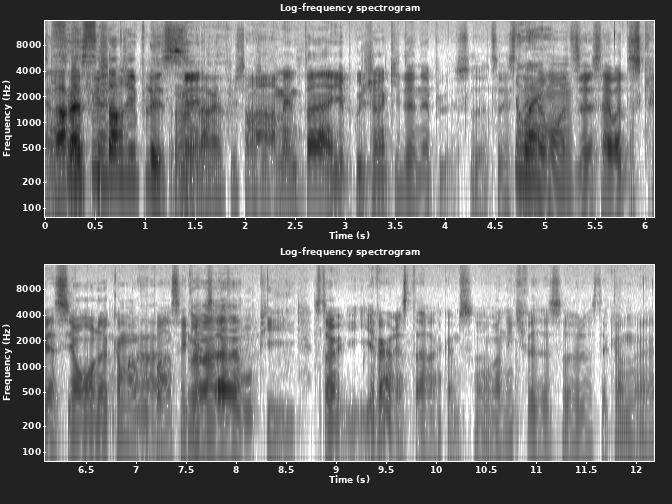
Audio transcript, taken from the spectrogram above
Elle aurait pu charger plus. Mais- Elle aurait pu charger En même temps, il y a beaucoup de gens qui donnaient plus. là, tu sais. C'était Ouais. comme on disait, c'est à votre discrétion, là, comment vous pensez que Ouais. ça vaut. Puis c'est un- il y avait un restaurant comme ça, à un moment donné, qui faisait ça. là. C'était comme, euh,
